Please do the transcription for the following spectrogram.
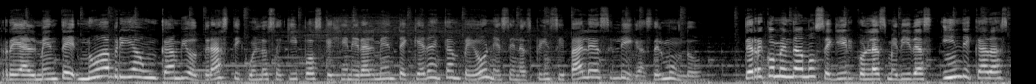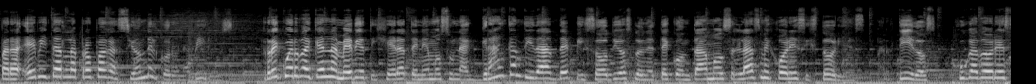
realmente no habría un cambio drástico en los equipos que generalmente quedan campeones en las principales ligas del mundo. Te recomendamos seguir con las medidas indicadas para evitar la propagación del coronavirus. Recuerda que en la media tijera tenemos una gran cantidad de episodios donde te contamos las mejores historias, partidos, jugadores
